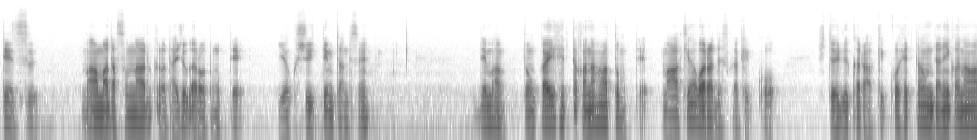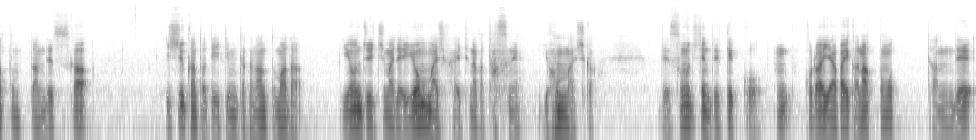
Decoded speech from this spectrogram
出ず、まあ、まだそんなあるから大丈夫だろうと思って、翌週行ってみたんですね。で、まあ、どんくらい減ったかなと思って、まあ、秋葉原ですから結構人いるから結構減ったんじゃねえかなと思ったんですが、1週間経って行ってみたらなんとまだ41枚で4枚しか入ってなかったんですね。4枚しか。で、その時点で結構、ん？これはやばいかなと思ったんで、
